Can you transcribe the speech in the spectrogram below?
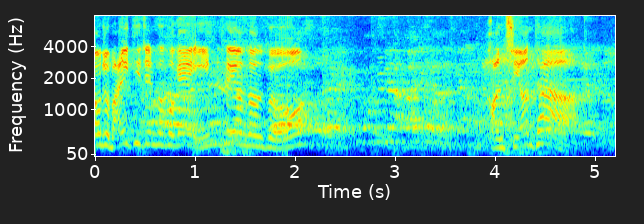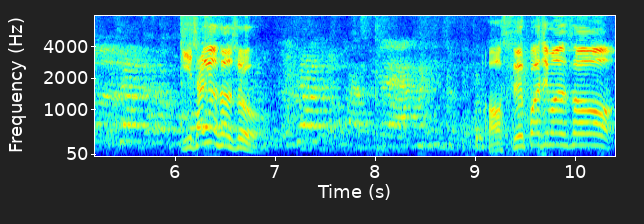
청주 마이티짐 소속의 임세현 선수. 펀치 연타. 이상현 선수. 어, 쓱 빠지면서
